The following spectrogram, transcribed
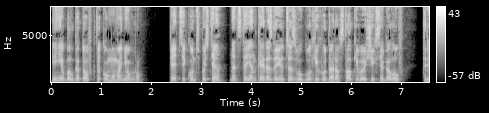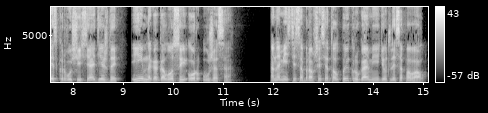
и не был готов к такому маневру. Пять секунд спустя над стоянкой раздается звук глухих ударов сталкивающихся голов, треск рвущейся одежды и многоголосый ор ужаса. А на месте собравшейся толпы кругами идет лесоповал.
